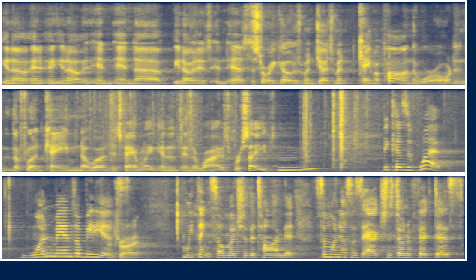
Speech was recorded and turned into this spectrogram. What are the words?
you know, and, and, you know, and and uh, you know, as, and as the story goes, when judgment came upon the world and the flood came, Noah and his family and, and their wives were saved. Because of what? One man's obedience. That's right. We think so much of the time that someone else's actions don't affect us.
